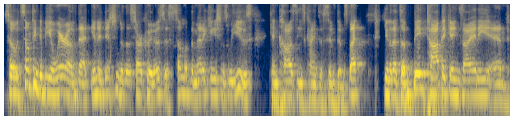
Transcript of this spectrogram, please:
So it's something to be aware of that in addition to the sarcoidosis, some of the medications we use can cause these kinds of symptoms. But, you know, that's a big topic, anxiety, and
